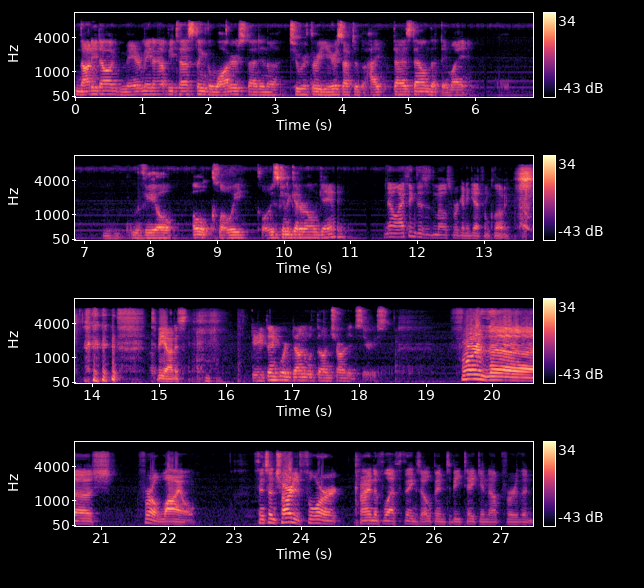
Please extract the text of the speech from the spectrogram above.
Naughty Dog may or may not be testing the waters that in a two or three years after the hype dies down that they might reveal, oh, Chloe, Chloe's gonna get her own game? No, I think this is the most we're gonna get from Chloe. to be honest. Do you think we're done with the Uncharted series? For the for a while, since Uncharted 4 kind of left things open to be taken up for the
